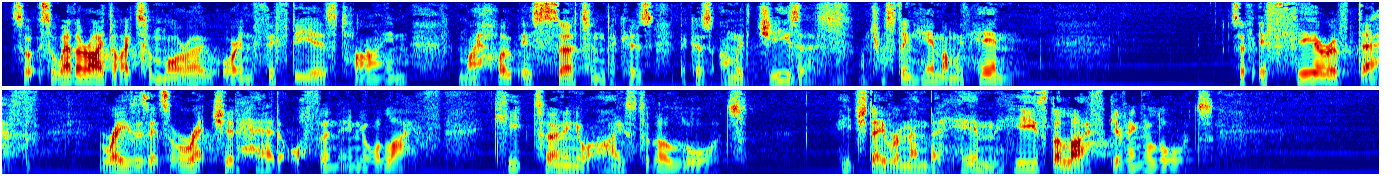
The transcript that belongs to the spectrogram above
So, so whether I die tomorrow or in 50 years' time, my hope is certain because, because I'm with Jesus. I'm trusting Him. I'm with Him. So if, if fear of death raises its wretched head often in your life, keep turning your eyes to the Lord. Each day remember Him. He's the life-giving Lord.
